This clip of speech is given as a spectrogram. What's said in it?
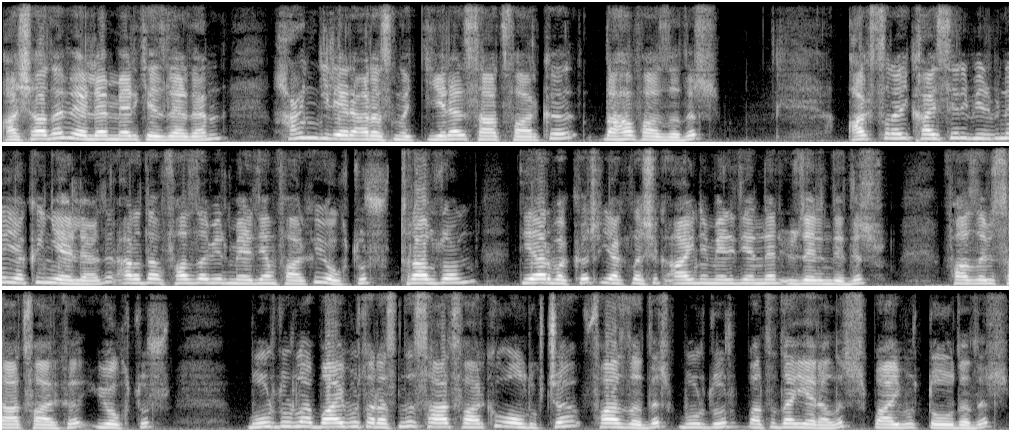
Aşağıda verilen merkezlerden hangileri arasındaki yerel saat farkı daha fazladır? Aksaray, Kayseri birbirine yakın yerlerdir. Arada fazla bir meridyen farkı yoktur. Trabzon, Diyarbakır yaklaşık aynı meridyenler üzerindedir. Fazla bir saat farkı yoktur. Burdur'la Bayburt arasında saat farkı oldukça fazladır. Burdur batıda yer alır. Bayburt doğudadır.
